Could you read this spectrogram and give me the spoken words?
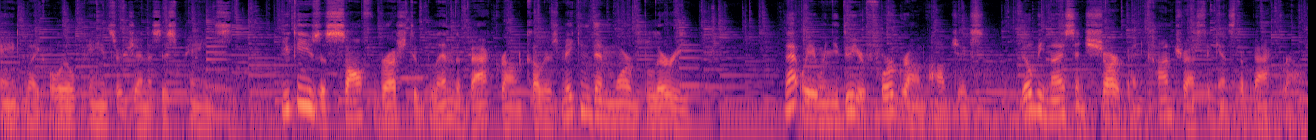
paint like oil paints or Genesis paints, you can use a soft brush to blend the background colors, making them more blurry. That way, when you do your foreground objects, they'll be nice and sharp and contrast against the background.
